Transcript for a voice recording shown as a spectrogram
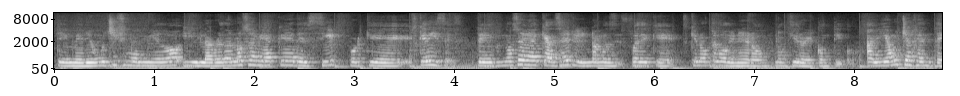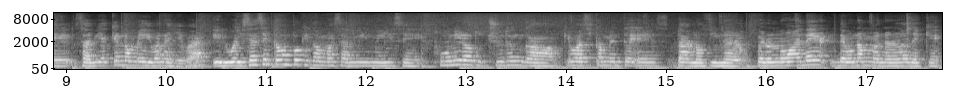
Te, me dio muchísimo miedo y la verdad no sabía qué decir porque, ¿qué dices? Te, no sabía qué hacer y nada más fue de que, es que no tengo dinero, no quiero ir contigo. Había mucha gente, sabía que no me iban a llevar y el se acercaba un poquito más a mí y me dice, Puniro tu chudunga, que básicamente es darnos dinero, pero no de, de una manera de que,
